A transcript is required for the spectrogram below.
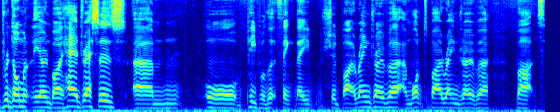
predominantly owned by hairdressers um, or people that think they should buy a Range Rover and want to buy a Range Rover, but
